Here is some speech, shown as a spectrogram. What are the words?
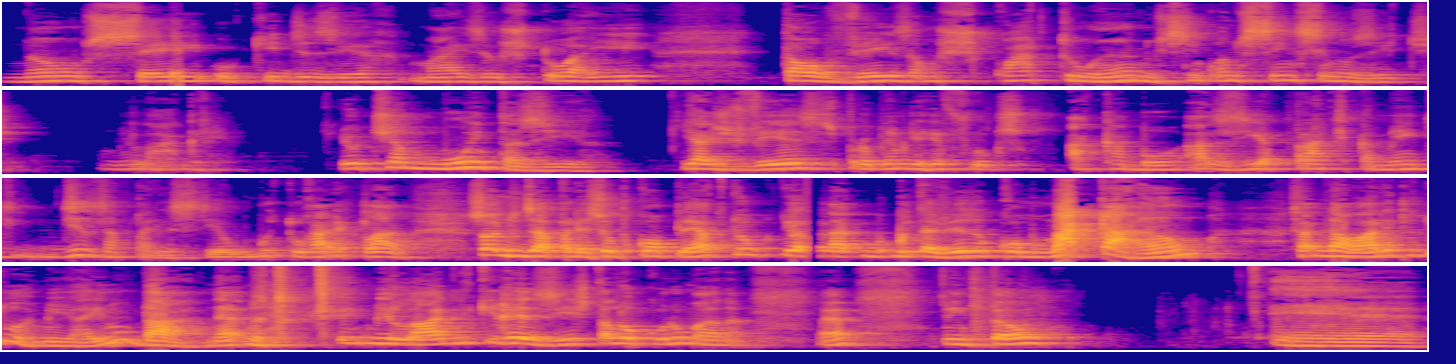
Não sei o que dizer, mas eu estou aí talvez há uns quatro anos, cinco anos sem sinusite. Um milagre. Eu tinha muita azia e às vezes problema de refluxo acabou. A azia praticamente desapareceu, muito raro, é claro. Só não desapareceu por completo, porque eu, eu, muitas vezes eu como macarrão, sabe, na hora de dormir. Aí não dá, né? Não tem milagre que resista à loucura humana. Né? Então, é,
